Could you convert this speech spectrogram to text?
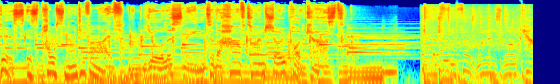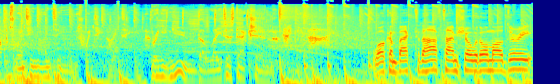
This is Pulse 95. You're listening to the Halftime Show podcast. The FIFA Women's World Cup 2019. 2019. Bringing you the latest action. Welcome back to the halftime show with Omar Duri.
